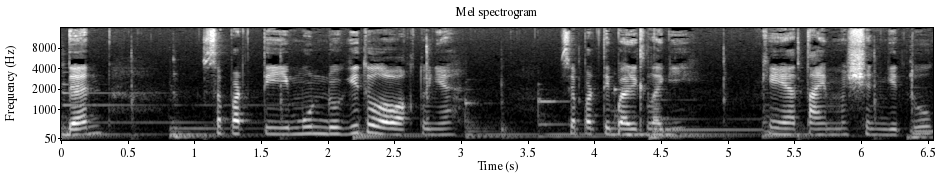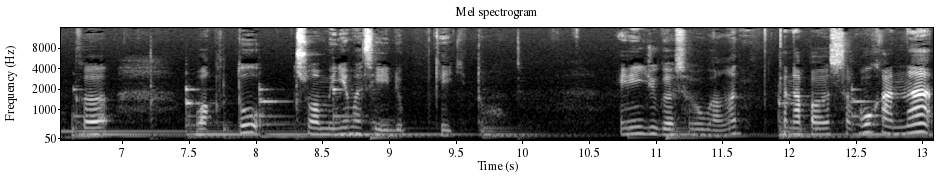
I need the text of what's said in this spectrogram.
dan seperti mundur gitu loh waktunya. Seperti balik lagi kayak time machine gitu ke waktu suaminya masih hidup kayak gitu. Ini juga seru banget. Kenapa seru? Karena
